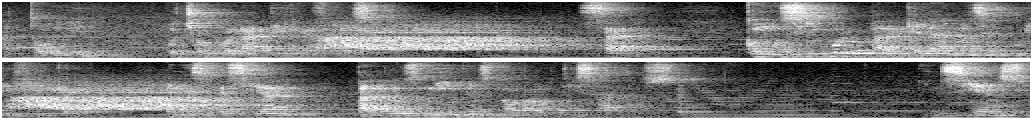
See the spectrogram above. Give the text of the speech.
atole o chocolate y refresco. Sal, como símbolo para que el alma se purifique, en especial para los niños no bautizados incienso,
